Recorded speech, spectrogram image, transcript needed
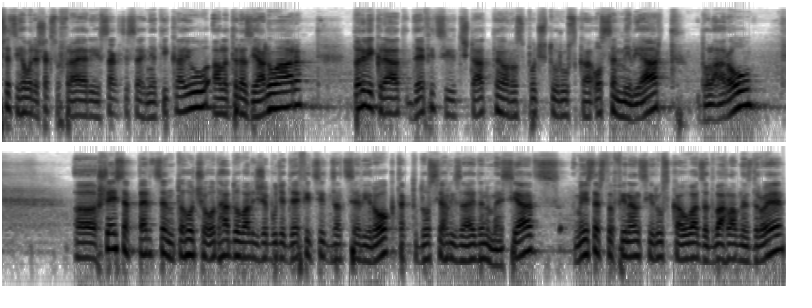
všetci hovoria, však sú frajeri, sankcie sa ich netýkajú, ale teraz január, Prvýkrát deficit štátneho rozpočtu Ruska 8 miliard dolárov. 60% toho, čo odhadovali, že bude deficit za celý rok, tak to dosiahli za jeden mesiac. Ministerstvo financí Ruska uvádza dva hlavné zdroje.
